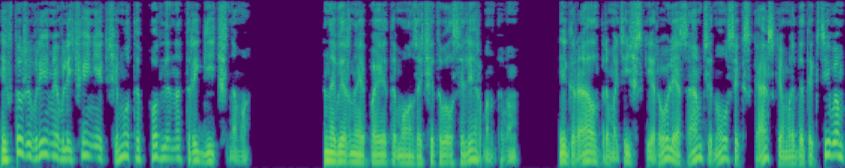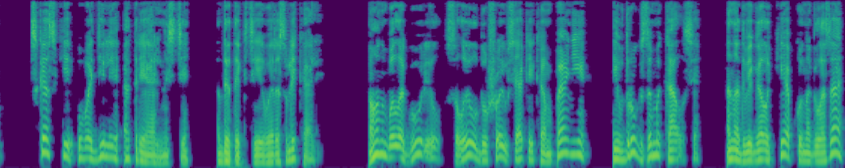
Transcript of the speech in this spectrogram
и в то же время влечение к чему-то подлинно трагичному. Наверное, поэтому он зачитывался Лермонтовым. Играл драматические роли, а сам тянулся к сказкам и детективам. Сказки уводили от реальности, детективы развлекали. Он балагурил, слыл душой всякой компании и вдруг замыкался, надвигал кепку на глаза,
